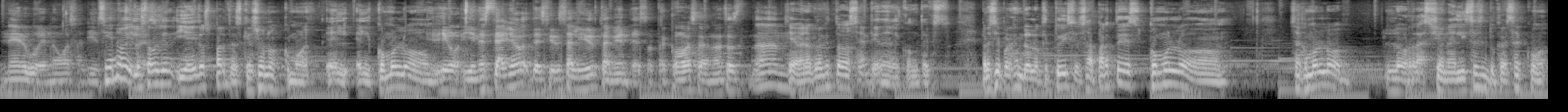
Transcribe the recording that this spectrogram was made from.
Nel, güey, no va a salir. Sí, no, y lo estamos viendo, y hay dos partes, que es uno, como el, el cómo lo... Y digo, y en este año decir salir también es otra cosa, ¿no? Entonces, no, Que bueno, creo que todos se entienden el contexto. Pero sí, por ejemplo, lo que tú dices, aparte es cómo lo. O sea, cómo lo, lo racionalizas en tu cabeza, como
